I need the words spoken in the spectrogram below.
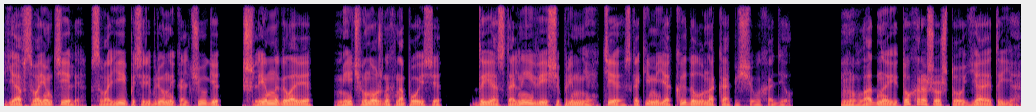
я в своем теле, в своей посеребренной кольчуге, шлем на голове, меч в ножнах на поясе, да и остальные вещи при мне, те, с какими я к идолу на капище выходил. Ну ладно, и то хорошо, что я — это я.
